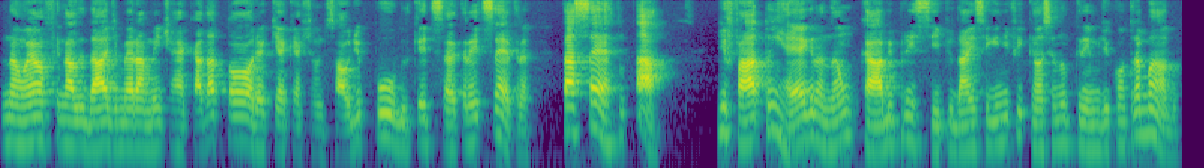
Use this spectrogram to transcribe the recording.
não é uma finalidade meramente arrecadatória, que é questão de saúde pública, etc, etc. Tá certo? Tá. De fato, em regra, não cabe princípio da insignificância no crime de contrabando.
